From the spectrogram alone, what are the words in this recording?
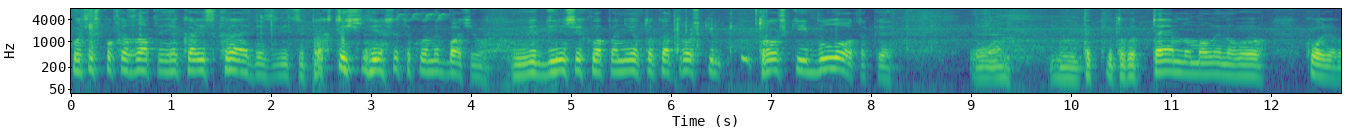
Хочеш показати, яка іскра йде звідси? Практично я ще такого не бачив. Від інших клапанів така трошки, трошки і було таке. Е, таке, такого темно-малинового кольору.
